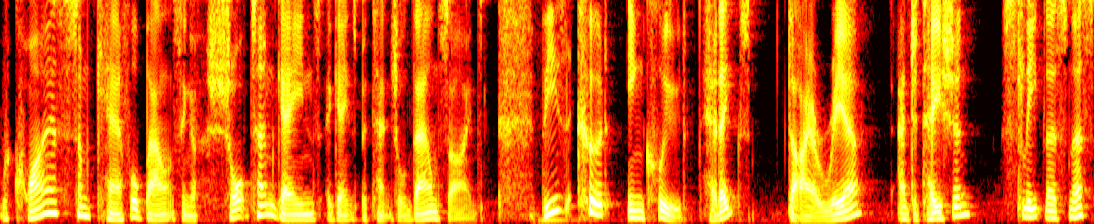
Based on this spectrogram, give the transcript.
requires some careful balancing of short term gains against potential downsides. These could include headaches, diarrhea, agitation, sleeplessness,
